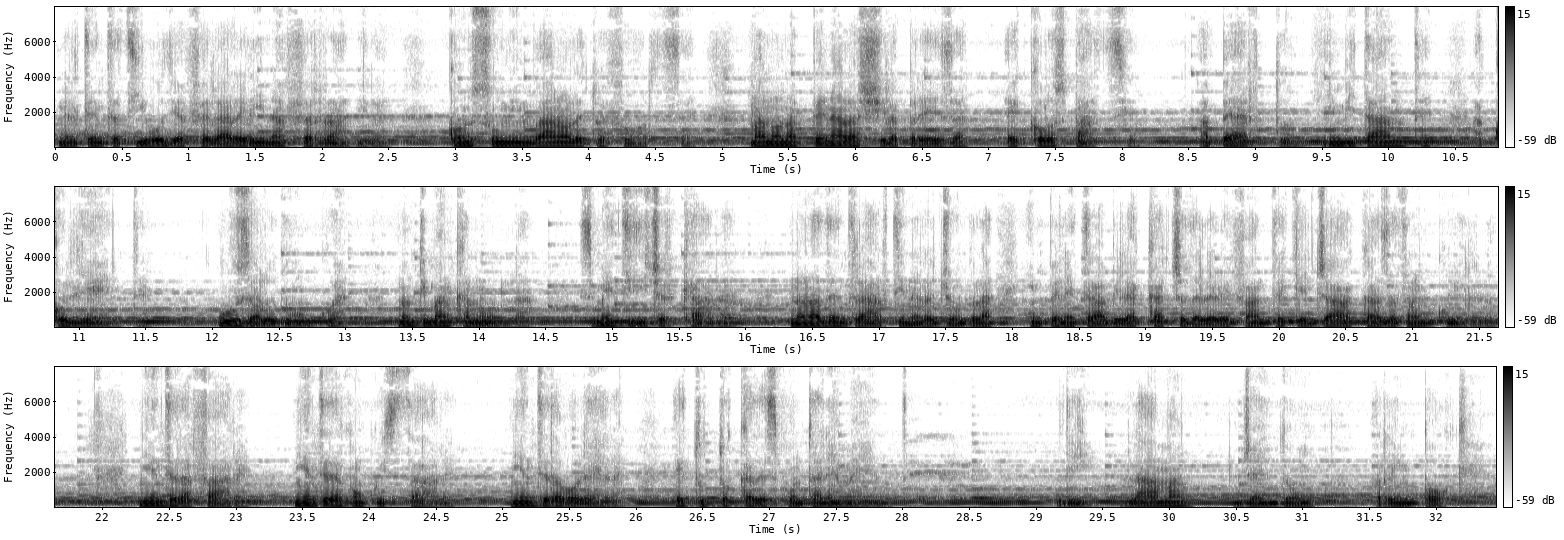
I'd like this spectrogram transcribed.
Nel tentativo di afferrare l'inafferrabile, consumi invano le tue forze, ma non appena lasci la presa, ecco lo spazio, aperto, invitante, accogliente. Usalo dunque, non ti manca nulla. Smetti di cercare, non addentrarti nella giungla impenetrabile a caccia dell'elefante che è già a casa tranquillo. Niente da fare, niente da conquistare, niente da volere e tutto accade spontaneamente. Di Lama Gendung Rinpoche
